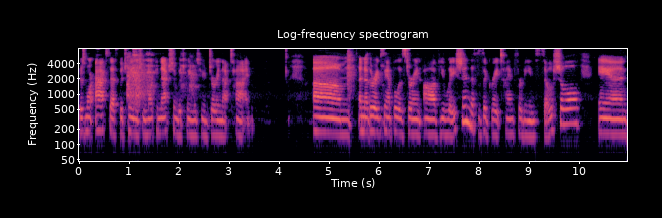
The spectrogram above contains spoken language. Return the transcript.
there's more access between the two more connection between the two during that time um, another example is during ovulation. This is a great time for being social and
